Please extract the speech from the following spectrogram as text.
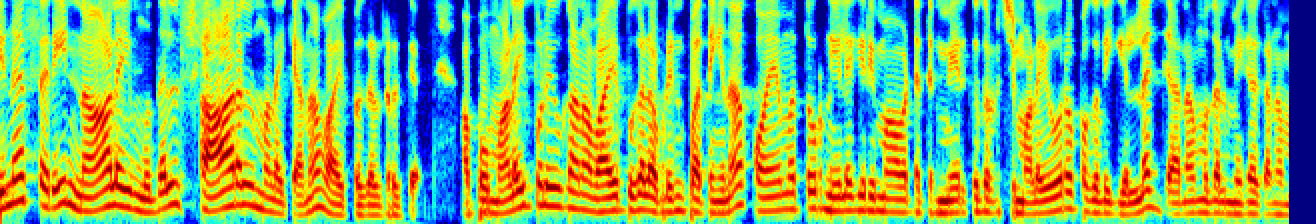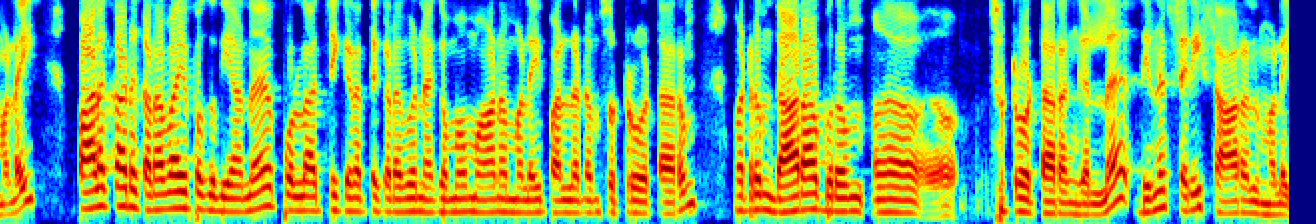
தினசரி நாளை முதல் சாரல் மழைக்கான வாய்ப்புகள் இருக்கு. அப்போ மழைப்பொழிவுக்கான வாய்ப்புகள் அப்படின்னு பாத்தீங்கன்னா கோயம்புத்தூர் நீலகிரி மாவட்டத்தின் மேற்கு தொடர்ச்சி மலையோர பகுதிகளில் கன முதல் மிக கனமழை. பாலக்காடு கணவாய் பகுதியான பொள்ளாச்சி கிணத்துக்கடவு நகமம் ஆனமலை பல்லடம் சுற்று வட்டாரம் மற்றும் தாராபுரம் சுற்று வட்டாரங்கள்ல தினசரி சாரல் மழை.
